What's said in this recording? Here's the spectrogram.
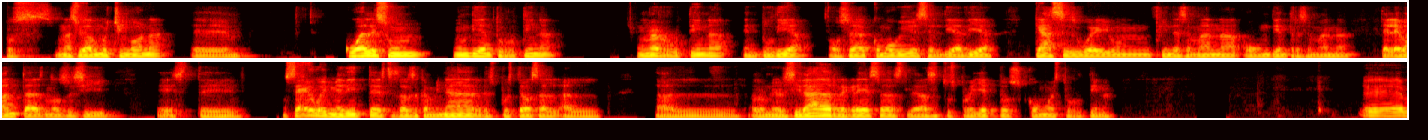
pues una ciudad muy chingona. Eh, ¿Cuál es un, día en tu rutina? Una rutina en tu día, o sea, cómo vives el día a día, qué haces, güey, un fin de semana o un día entre semana, te levantas, no sé si, este, no sé, güey, medites, te sales a caminar, después te vas al, a la universidad, regresas, le das a tus proyectos, ¿cómo es tu rutina? Em,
